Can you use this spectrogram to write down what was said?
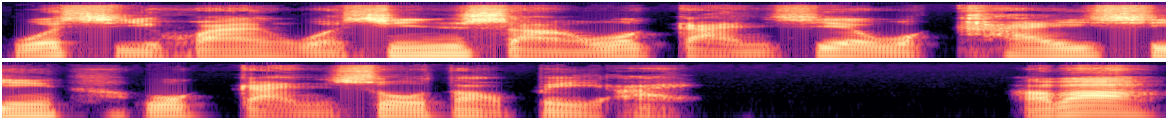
我喜欢，我欣赏，我感谢，我开心，我感受到被爱，好不好？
